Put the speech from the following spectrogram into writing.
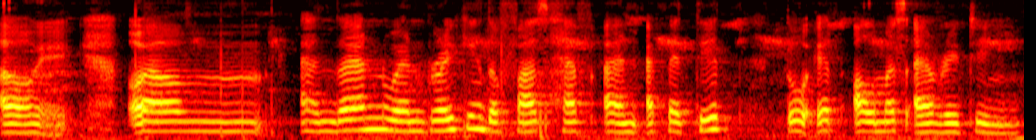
Okay. Um, and then when breaking the fast, have an appetite to eat almost everything.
